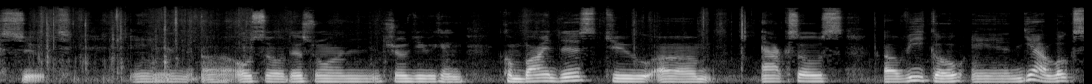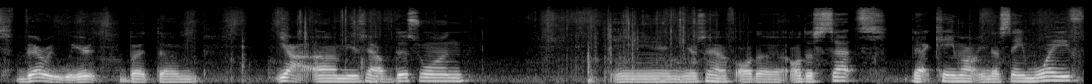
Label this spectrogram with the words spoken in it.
suit. And uh, also this one shows you you can combine this to um, Axl's uh, Vico, and yeah, looks very weird, but um, yeah, um, you have this one, and you also have all the all the sets that came out in the same wave,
